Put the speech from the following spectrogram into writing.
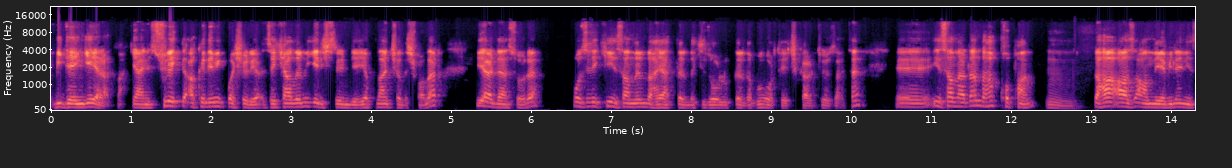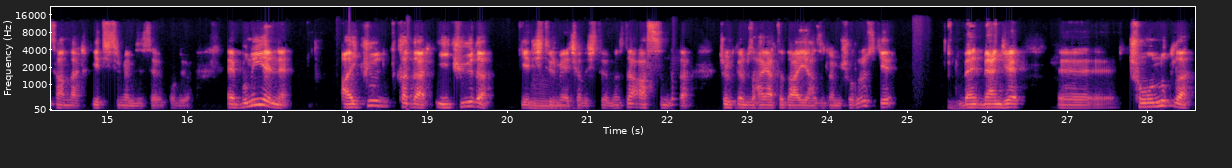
bir denge yaratmak. Yani sürekli akademik başarıya, zekalarını geliştirelim diye yapılan çalışmalar bir yerden sonra o zeki insanların da hayatlarındaki zorlukları da bu ortaya çıkartıyor zaten. Ee, insanlardan daha kopan, hmm. daha az anlayabilen insanlar yetiştirmemize sebep oluyor. Ee, bunun yerine IQ kadar EQ'yu da geliştirmeye hmm. çalıştığımızda aslında çocuklarımızı hayata daha iyi hazırlamış oluruz ki ben, bence e, çoğunlukla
